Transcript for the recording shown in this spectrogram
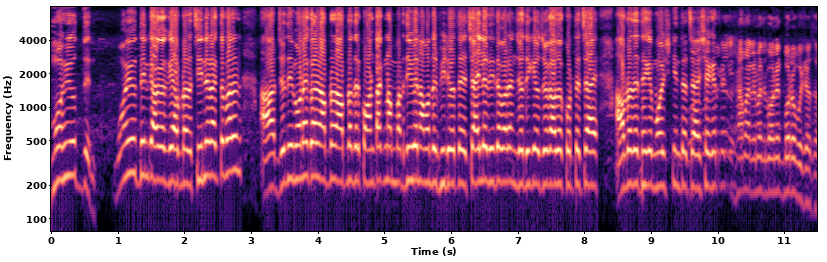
মহিউদ্দিন। মহিউদ্দিন কাকাকে আপনারা চিনে রাখতে পারেন। আর যদি মনে করেন আপনারা আপনাদের কন্ট্যাক্ট নাম্বার দিবেন আমাদের ভিডিওতে চাইলে দিতে পারেন। যদি কেউ যোগাযোগ করতে চায় আপনাদের থেকে মহিষ কিনতে চায় সেক্ষেত্রে খামারের মধ্যে অনেক বড় বসে আছে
